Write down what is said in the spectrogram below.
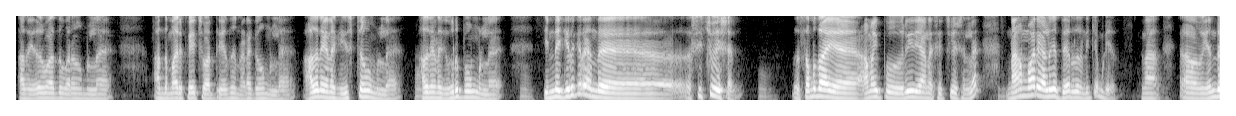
அதை எதிர்பார்த்து வரவும் இல்லை. அந்த மாதிரி பேச்சுவார்த்தை எதுவும் நடக்கவும் இல்லை. அதில் எனக்கு இஷ்டமும் இல்லை. அதில் எனக்கு விருப்பமும் இல்லை. இன்னைக்கு இருக்கிற அந்த சுச்சுவேஷன். இந்த சமுதாய அமைப்பு ரீதியான சுச்சுவேஷனில் நான் மாதிரி அழுக தேர்தலில் நிற்க முடியாது. நான் எந்த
